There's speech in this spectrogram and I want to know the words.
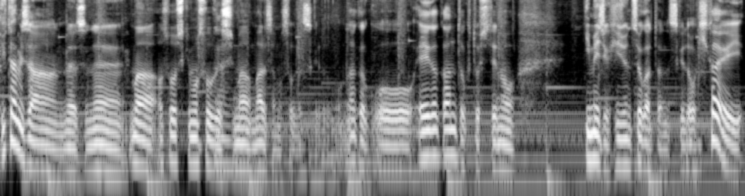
伊丹さんですねまあお葬式もそうですし、まあ、丸さんもそうですけどもなんかこう映画監督としてのイメージが非常に強かったんですけど機会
